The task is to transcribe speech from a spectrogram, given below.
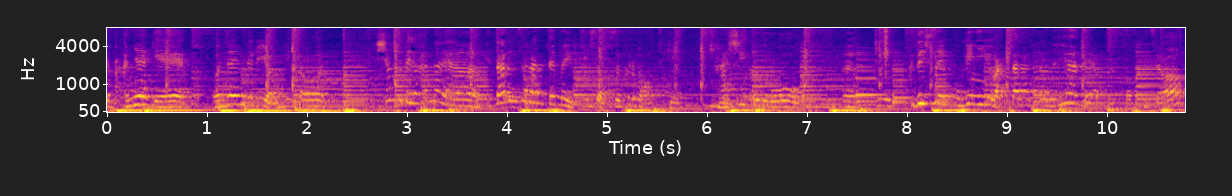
근데 만약에 원장님들이 여기서 샴푸대가 하나야 다른 사람 때문에 입을 수 없어 그러면 어떻게 해? 좌식으로 네, 그 대신에 고객님이 왔다 갔다는 해야 돼요 또 그죠?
